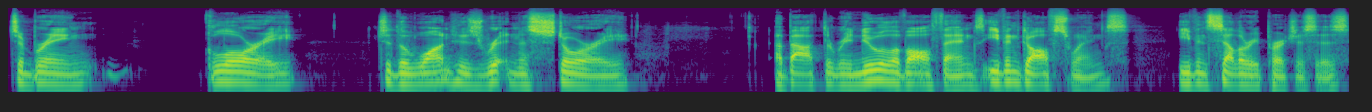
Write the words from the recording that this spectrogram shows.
to bring glory to the one who's written a story about the renewal of all things, even golf swings, even celery purchases?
